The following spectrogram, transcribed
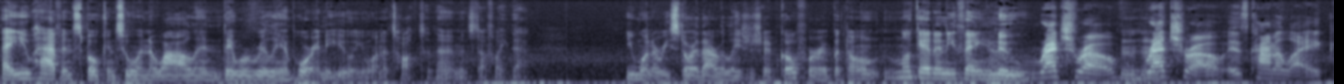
that you haven't spoken to in a while and they were really important to you and you want to talk to them and stuff like that. You want to restore that relationship, go for it, but don't look at anything new. Retro. Mm-hmm. Retro is kind of like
